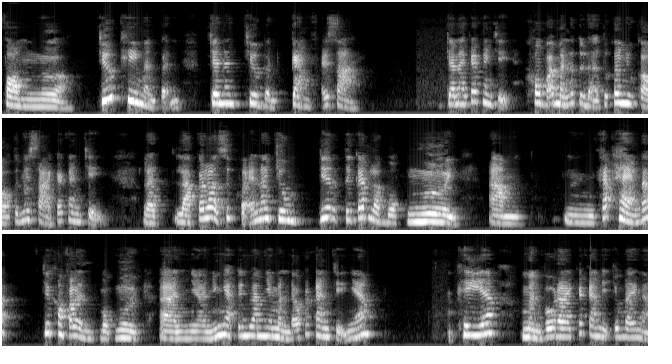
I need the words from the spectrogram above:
phòng ngừa trước khi mình bệnh, cho nên chưa bệnh càng phải xài cho nên các anh chị không phải mình nói tôi đợi tôi có nhu cầu tôi mới xài các anh chị. Là là cái đó là sức khỏe nói chung với tư cách là một người um, khách hàng đó chứ không phải là một người à, những nhà kinh doanh như mình đâu các anh chị nhé. Khi á mình vô đây các anh chị trong đây nè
